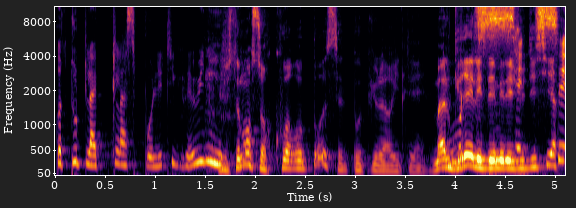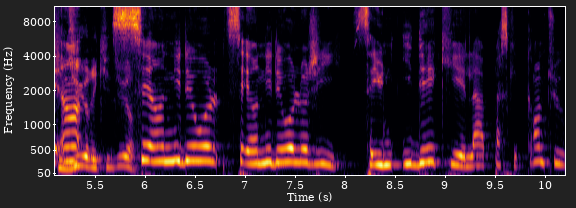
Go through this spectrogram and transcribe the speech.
que toute la classe politique réunie. Justement, sur quoi repose cette popularité Malgré les démêlés judiciaires qui durent et qui durent. C'est un c'est une idéologie. C'est une idée qui est là. Parce que quand, tu,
